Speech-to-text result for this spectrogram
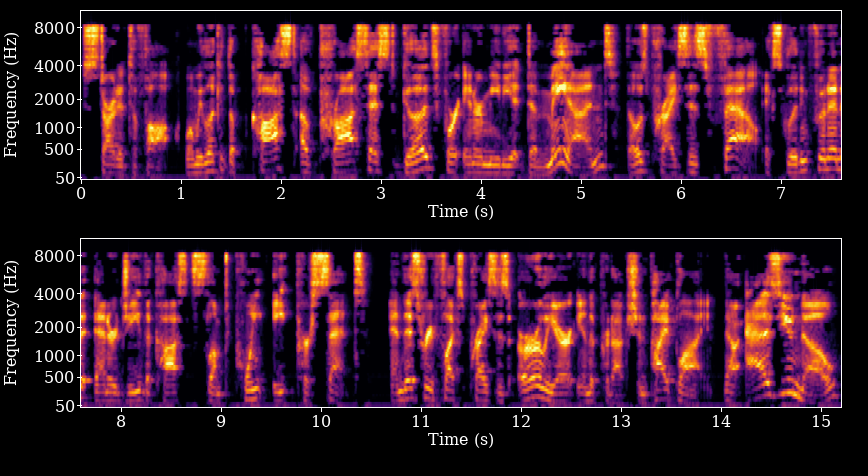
started to fall. When we look at the cost of processed goods for intermediate demand, those prices fell. Excluding food and energy, the cost slumped 0.8% and this reflects prices earlier in the production pipeline. Now, as you know,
